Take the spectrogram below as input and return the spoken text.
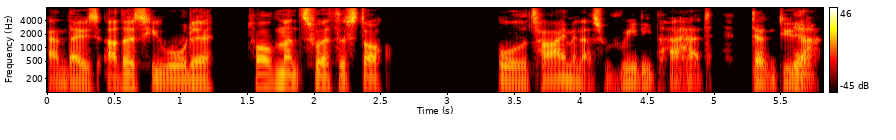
And those others who order 12 months worth of stock all the time, and that's really bad. Don't do yeah. that.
